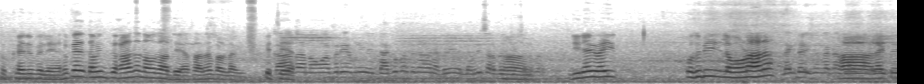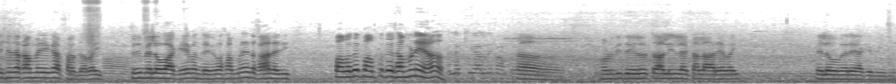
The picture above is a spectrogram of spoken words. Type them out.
ਸੁੱਖੇ ਨੂੰ ਮਿਲੇ ਆ। ਸੁੱਖੇ ਤਾਂ ਦੁਕਾਨ ਦਾ ਨਾਮ ਦੱਸ ਦੇ ਆ ਸਾਰਿਆਂ ਨੂੰ ਪਤਾ ਲੱਗ ਗਿਆ ਕਿੱਥੇ ਆ। ਦਾ ਨਾਮ ਹੈ ਵੀਰੇ ਆਪਣੀ ਡੱਗਪੁਰ ਦੁਕਾਨ ਹੈ ਵੀਰੇ ਲਵਲੀ ਸਰਵਿਸ ਹਾਂ। ਸਟੇਸ਼ਨ ਪਰ। ਜਿਹਨੇ ਵੀ ਭਾਈ ਕੁਝ ਵੀ ਲਵਾਉਣਾ ਹੈ ਨਾ ਇਲੈਕਟ੍ਰੀਸ਼ੀਅਨ ਦਾ ਕੰਮ ਹਾਂ ਇਲੈਕਟ੍ਰੀਸ਼ੀਅਨ ਦਾ ਕੰਮ ਇਹ ਕਰ ਸਕਦਾ ਹਾਂ। ਤੁਸੀਂ ਮਿਲੋ ਆ ਕੇ ਇਹ ਬੰਦੇ ਨੂੰ ਆਹ ਸਾਹਮਣੇ ਦੁਕਾਨ ਹੈ ਜੀ ਪੰਪ ਤੇ ਪੰਪ ਦੇ ਸਾਹਮਣੇ ਆ। ਲੱਖੀ ਵਾਲੇ ਦੇ ਪੰਪ ਹਾਂ। ਹੁਣ ਵੀ ਦੇਖ ਲਓ ਟਰਾਲੀ ਨੂੰ ਲਾਈਟਾਂ ਲਾ ਰਿਹਾ ਬਾਈ। ਮਿਲੋ ਮੇਰੇ ਆ ਕੇ ਵੀਰ ਨੂੰ।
